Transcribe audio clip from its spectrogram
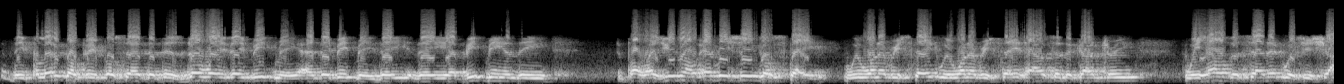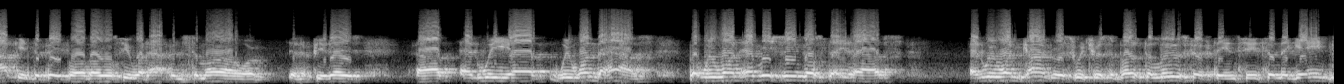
the political people said that there's no way they beat me, and they beat me. They they uh, beat me in the poll. As you know, every single state, we won every state. We won every state house in the country. We held the Senate, which is shocking to people, although we'll see what happens tomorrow or in a few days. Uh, and we uh, we won the House, but we won every single state house, and we won Congress, which was supposed to lose 15 seats, and they gained,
